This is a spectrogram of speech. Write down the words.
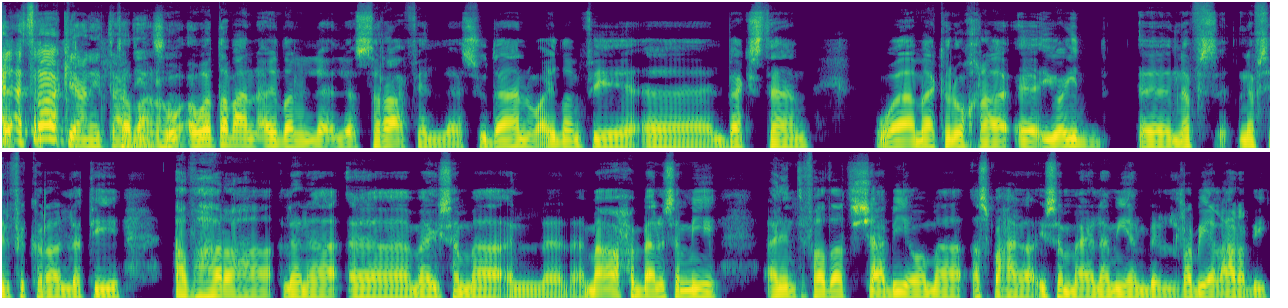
الأتراك يعني طبعا هو هو طبعا أيضا ال- الصراع في السودان وأيضا في آه، الباكستان وأماكن أخرى آه، يعيد آه، نفس نفس الفكرة التي أظهرها لنا آه، ما يسمى ما أحب أن أسميه الانتفاضات الشعبية وما أصبح يسمى اعلاميا بالربيع العربي.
